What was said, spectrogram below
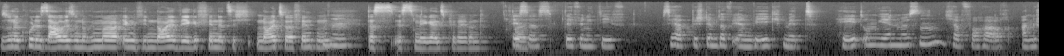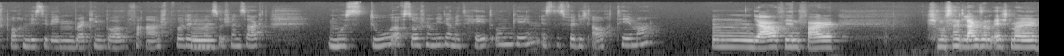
so eine coole Sau ist und noch immer irgendwie neue Wege findet, sich neu zu erfinden, mhm. das ist mega inspirierend. Ist es, definitiv. Sie hat bestimmt auf ihren Weg mit Hate umgehen müssen. Ich habe vorher auch angesprochen, wie sie wegen Wrecking Ball verarscht wurde, wie mhm. man so schön sagt. Musst du auf Social Media mit Hate umgehen? Ist das für dich auch Thema? Mm, ja, auf jeden Fall. Ich muss halt langsam echt mal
